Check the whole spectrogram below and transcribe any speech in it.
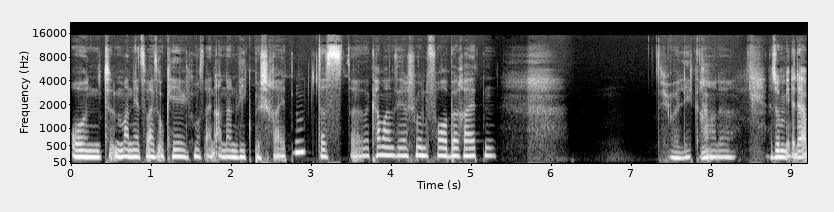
und man jetzt weiß, okay, ich muss einen anderen Weg beschreiten. Das da kann man sehr schön vorbereiten. Ich überlege gerade. Also da,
